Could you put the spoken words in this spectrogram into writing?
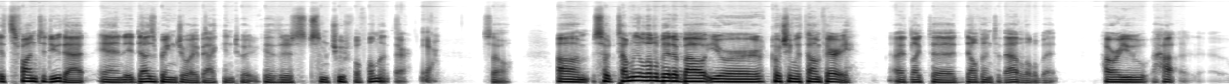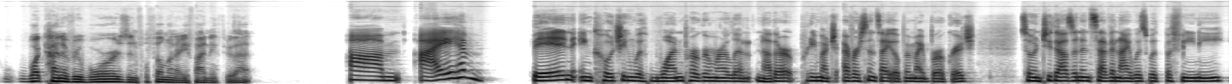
It's fun to do that and it does bring joy back into it because there's some true fulfillment there. Yeah. so um, so tell me a little bit about your coaching with tom ferry. I'd like to delve into that a little bit. How are you how what kind of rewards and fulfillment are you finding through that? Um i have been in coaching with one program or another pretty much ever since i opened my brokerage so in 2007 i was with buffini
